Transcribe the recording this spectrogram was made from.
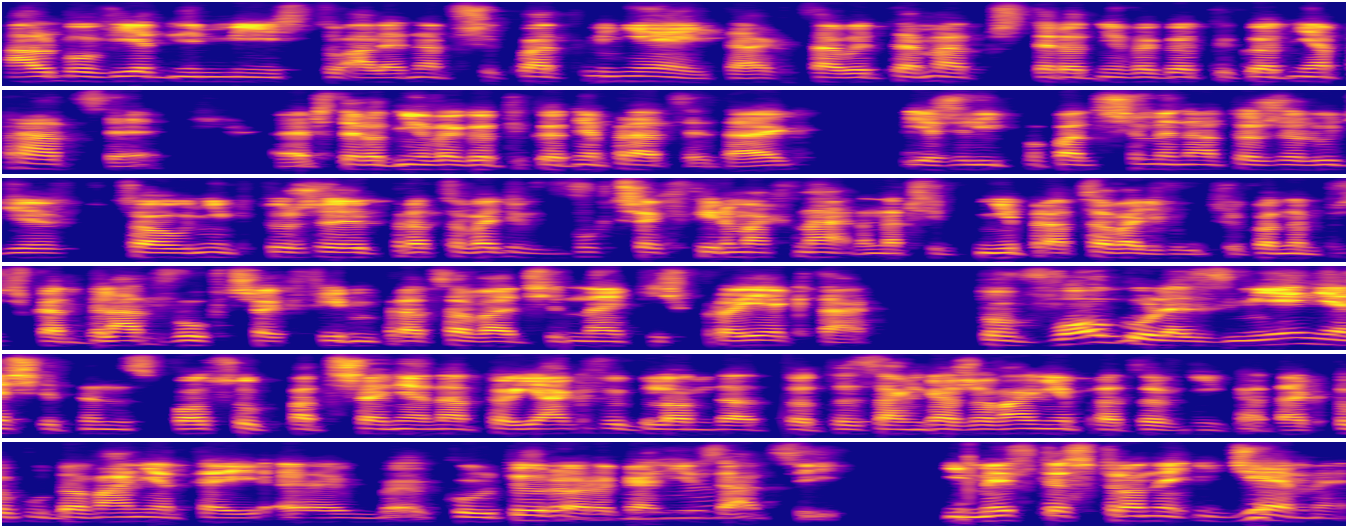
albo w jednym miejscu, ale na przykład mniej, tak? Cały temat czterodniowego tygodnia pracy, e, czterodniowego tygodnia pracy, tak? Jeżeli popatrzymy na to, że ludzie chcą niektórzy pracować w dwóch, trzech firmach, na, znaczy nie pracować, tylko na przykład dla dwóch, trzech firm pracować na jakichś projektach, to w ogóle zmienia się ten sposób patrzenia na to, jak wygląda to, to zaangażowanie pracownika, tak, to budowanie tej e, kultury mhm. organizacji. I my w tę stronę idziemy.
